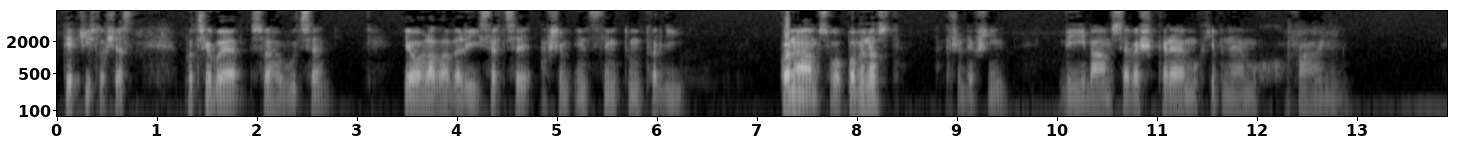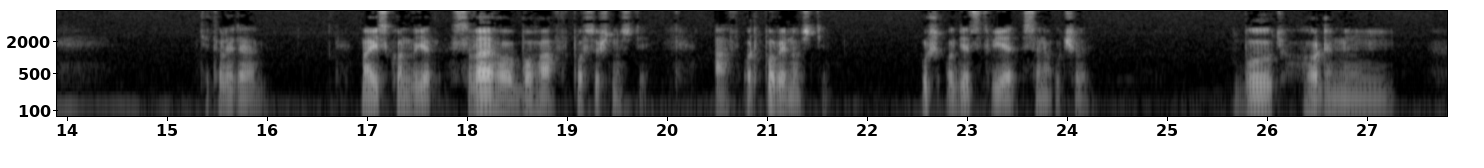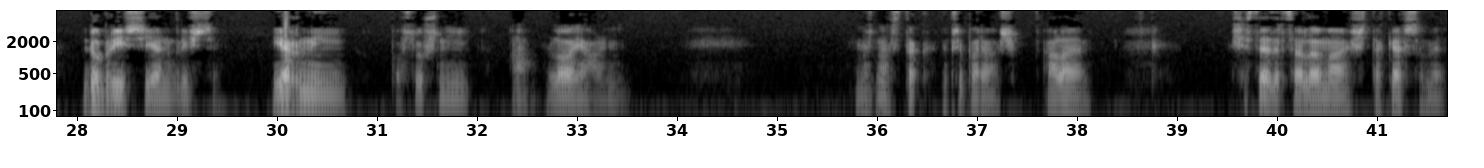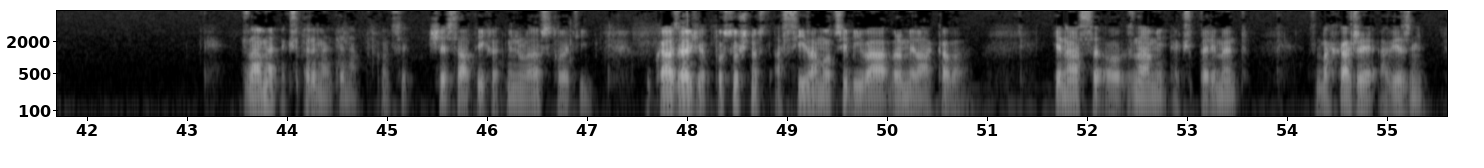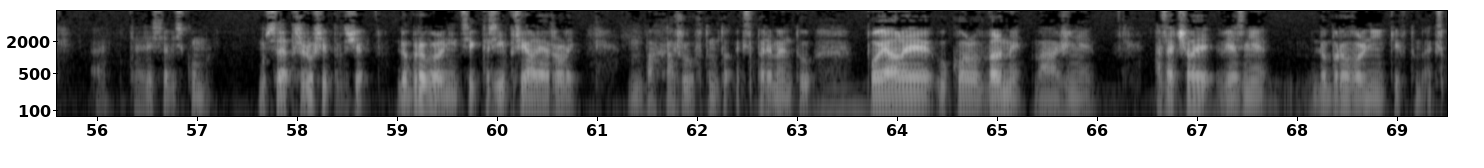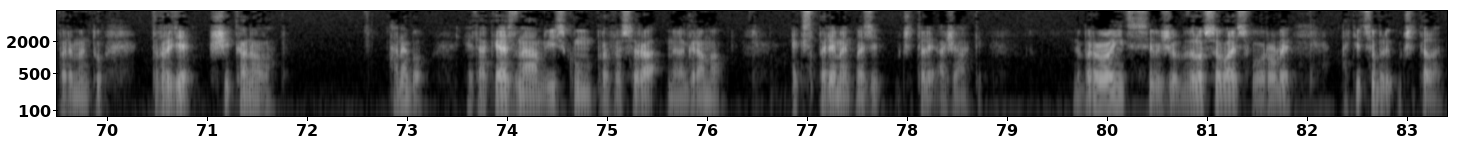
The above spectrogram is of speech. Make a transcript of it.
Typ číslo 6 potřebuje svého vůdce, jeho hlava velí srdci a všem instinktům tvrdí. Konám svou povinnost a především vyjíbám se veškerému chybnému chování. Tito lidé mají skon vidět svého Boha v poslušnosti a v odpovědnosti. Už od dětství se naučili. Buď hodný, dobrý si jen, když jsi jerný, poslušný a loajální. Možná si tak nepřipadáš, ale šesté zrcadlo máš také v sobě. Známé experimenty na konci 60. let minulého století ukázaly, že poslušnost a síla moci bývá velmi lákavá. Jedná se o známý experiment z bachaře a vězni. Tehdy se výzkum musel přerušit, protože dobrovolníci, kteří přijali roli bachařů v tomto experimentu, pojali úkol velmi vážně a začali vězně, dobrovolníky v tom experimentu, tvrdě šikanovat. A nebo je také znám výzkum profesora Milgrama, experiment mezi učiteli a žáky. Dobrovolníci si vylosovali svou roli a ti, co byli učitelé,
